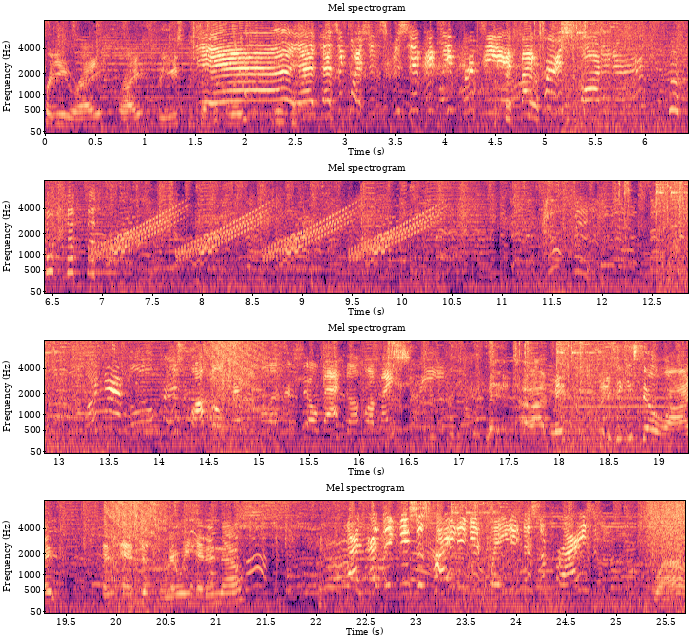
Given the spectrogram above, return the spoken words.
For you, right? Right? For you specifically? Yeah, yeah, that's a question specifically for me and my first monitor. I wonder if little Chris Waffle Griffin will ever show back up on my screen. Uh, maybe, do you think he's still alive and, and just really hidden now? I, I think he's just hiding and waiting to surprise me. Wow.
